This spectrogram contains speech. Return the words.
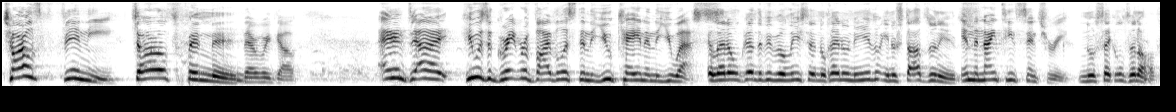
Charles Finney. Charles Finney. There we go. And uh, he was a great revivalist in the UK and in the US Ele era um grande avivalista no Reino Unido e nos Estados Unidos, in the 19th century. no século XIX.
